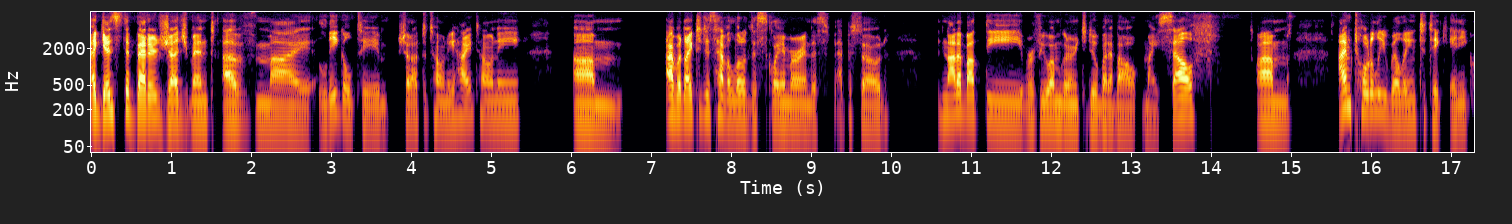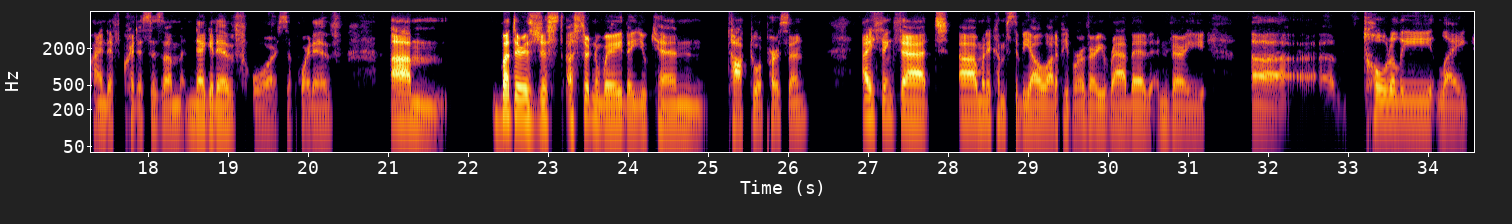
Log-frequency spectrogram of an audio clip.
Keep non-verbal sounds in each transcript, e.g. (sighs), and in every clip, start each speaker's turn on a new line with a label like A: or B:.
A: against the better judgment of my legal team, shout out to Tony. Hi, Tony. Um, I would like to just have a little disclaimer in this episode, not about the review I'm going to do, but about myself. Um, I'm totally willing to take any kind of criticism, negative or supportive. Um, but there is just a certain way that you can talk to a person. I think that uh, when it comes to BL, a lot of people are very rabid and very uh, totally like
